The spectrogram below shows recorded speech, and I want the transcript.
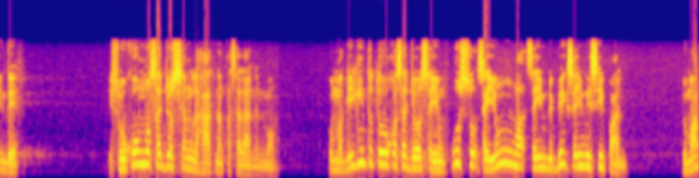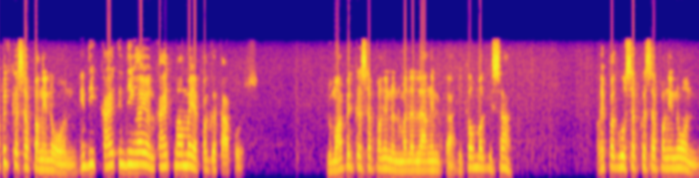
Hindi. Isuko mo sa Diyos yung lahat ng kasalanan mo. Kung magiging totoo ka sa Diyos, sa iyong puso, sa iyong, sa iyong bibig, sa iyong isipan, lumapit ka sa Panginoon, hindi, kahit hindi ngayon, kahit mamaya pagkatapos. Lumapit ka sa Panginoon, manalangin ka, ikaw mag-isa. Pakipag-usap ka sa Panginoon.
